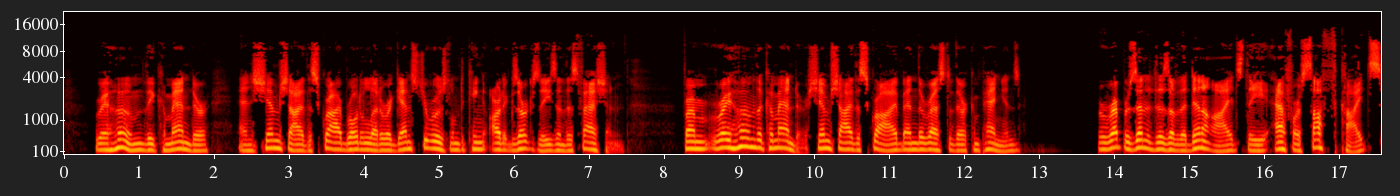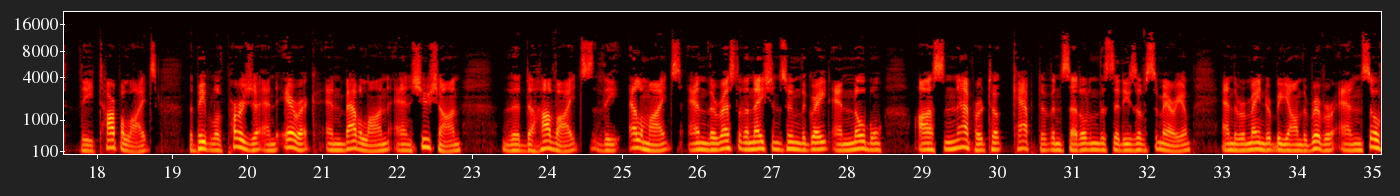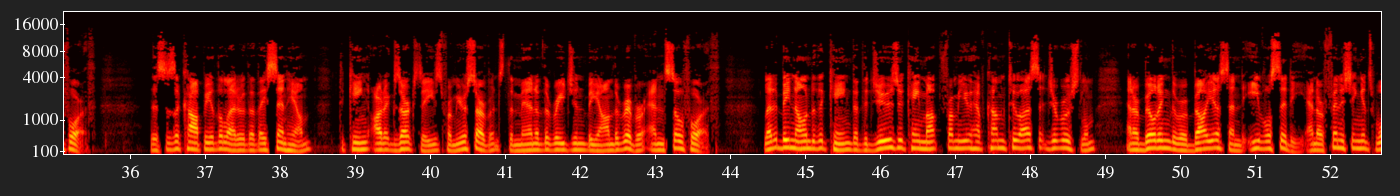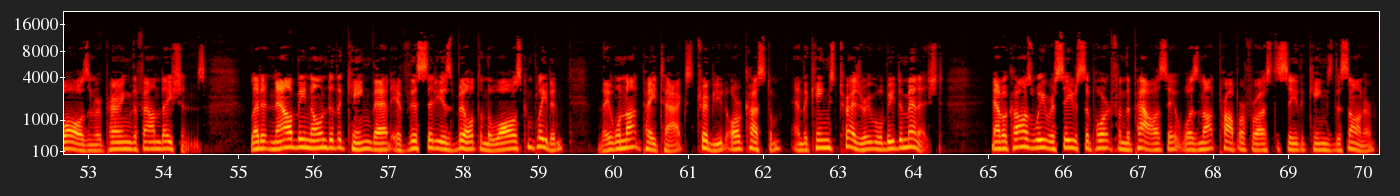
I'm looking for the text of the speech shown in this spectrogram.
Rehum, the commander, and Shimshai the scribe wrote a letter against Jerusalem to King Artaxerxes in this fashion from Rehum the commander, Shimshai the scribe, and the rest of their companions, were representatives of the Dinaites, the Apharsathites, the Tarpelites, the people of Persia and Erech and Babylon and Shushan, the Dehavites, the Elamites, and the rest of the nations whom the great and noble Osnappar took captive and settled in the cities of Samaria, and the remainder beyond the river, and so forth. This is a copy of the letter that they sent him to King Artaxerxes from your servants, the men of the region beyond the river, and so forth. Let it be known to the king that the Jews who came up from you have come to us at Jerusalem and are building the rebellious and evil city, and are finishing its walls and repairing the foundations. Let it now be known to the king that if this city is built and the walls completed, they will not pay tax, tribute, or custom, and the king's treasury will be diminished. Now, because we received support from the palace, it was not proper for us to see the king's dishonor.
